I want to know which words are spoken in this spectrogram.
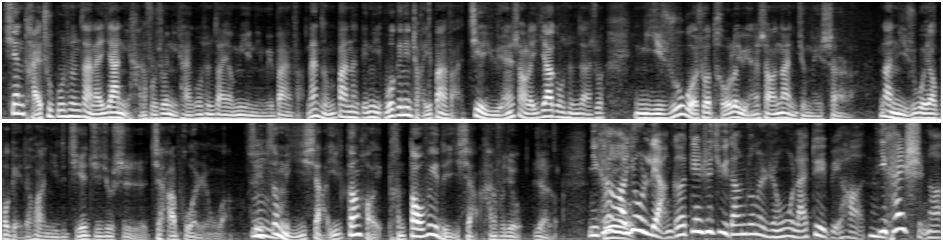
先抬出公孙瓒来压你韩馥，说你看公孙瓒要灭你没办法，那怎么办呢？给你，我给你找一办法，借袁绍来压公孙瓒，说你如果说投了袁绍，那你就没事儿了。那你如果要不给的话，你的结局就是家破人亡。所以这么一下，一刚好很到位的一下，韩服就认了。你看哈，用两个电视剧当中的人物来对比哈，一开始呢，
